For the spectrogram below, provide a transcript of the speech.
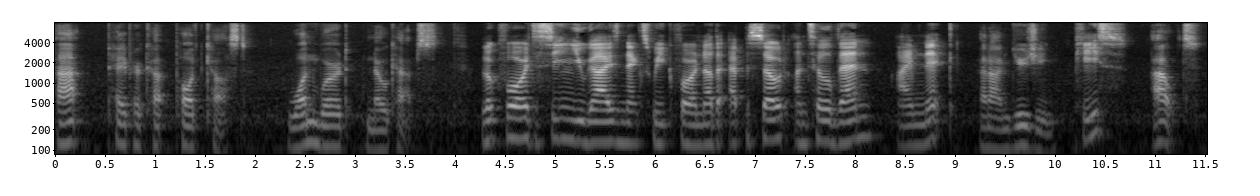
at papercut podcast one word no caps Look forward to seeing you guys next week for another episode. Until then, I'm Nick. and i'm eugene Peace out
